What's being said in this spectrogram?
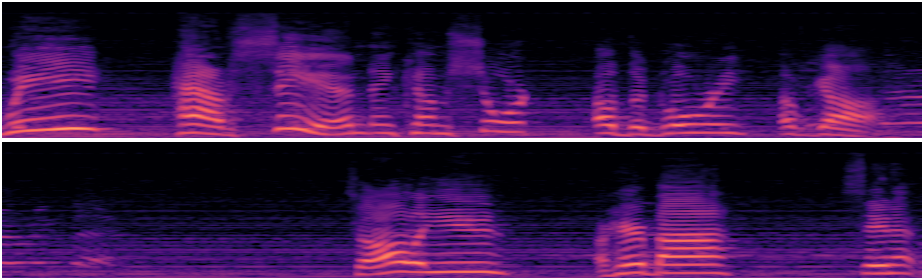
we have sinned and come short of the glory of God. So all of you are hereby sentenced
